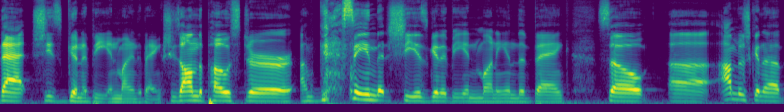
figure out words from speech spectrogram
that she's going to be in Money in the Bank. She's on the poster. I'm guessing that she is going to be in Money in the Bank. So uh, I'm just going to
